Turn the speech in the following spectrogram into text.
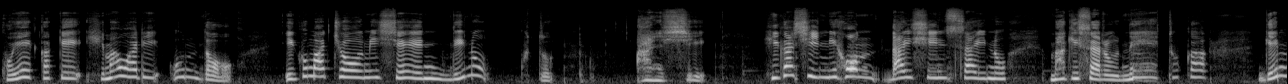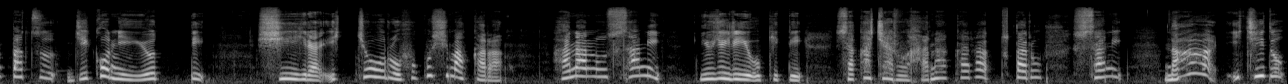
声かけひまわり運動生駒町未成年でのこと安心。東日本大震災のマギサルネーとか原発事故によってシーラ一丁る福島から花の差にゆじりを着て坂ちゃる花からとたるさになあ一度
